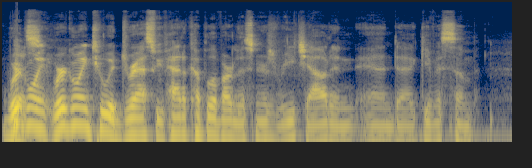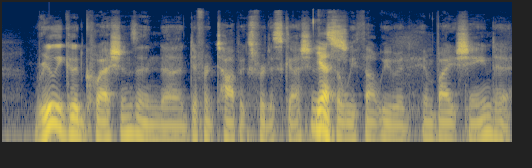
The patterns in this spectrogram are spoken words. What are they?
we're Yes. going we're going to address. We've had a couple of our listeners reach out and and uh, give us some really good questions and uh, different topics for discussion. Yes. so we thought we would invite Shane to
